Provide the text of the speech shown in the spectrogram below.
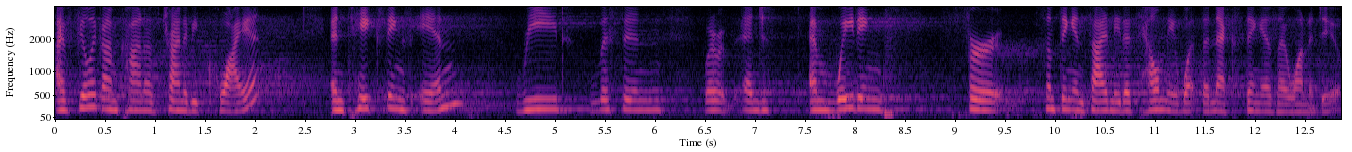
I feel like I'm kind of trying to be quiet and take things in, read, listen, whatever, and just am waiting f- for something inside me to tell me what the next thing is I want to do.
